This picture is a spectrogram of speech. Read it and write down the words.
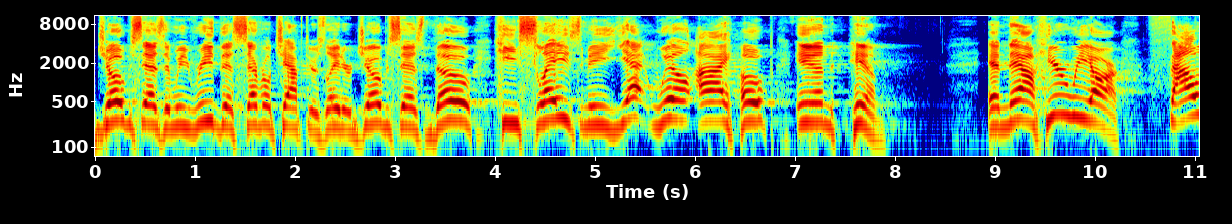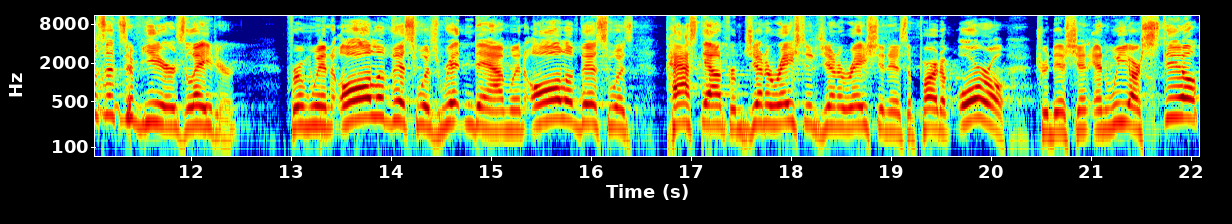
Job says, and we read this several chapters later, Job says, Though he slays me, yet will I hope in him. And now here we are, thousands of years later, from when all of this was written down, when all of this was passed down from generation to generation as a part of oral tradition, and we are still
